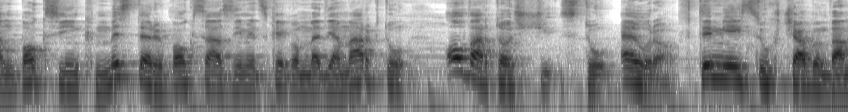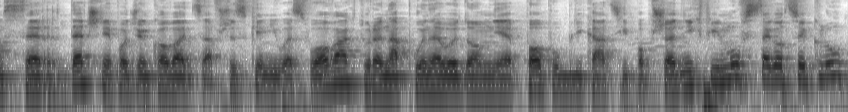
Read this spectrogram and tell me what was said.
unboxing Mystery Boxa z niemieckiego Mediamarktu o wartości 100 euro. W tym miejscu chciałbym Wam serdecznie podziękować za wszystkie miłe słowa, które napłynęły do mnie po publikacji poprzednich filmów z tego cyklu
